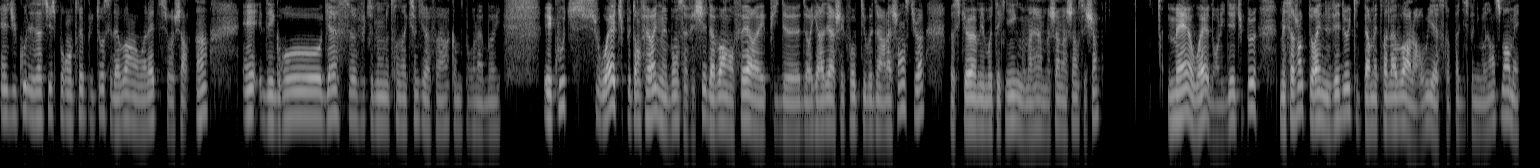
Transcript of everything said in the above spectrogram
et du coup, les astuces pour rentrer plutôt, c'est d'avoir un wallet sur le chart 1 et des gros gas, vu que le nombre de transactions qu'il va falloir comme pour la boy. Écoute, ouais, tu peux t'en faire une, mais bon, ça fait chier d'avoir à en faire et puis de de regarder à chaque fois au petit bonheur la chance, tu vois? Parce que mémotechnique, machin, machin, machin, c'est chiant. Mais ouais, dans l'idée, tu peux. Mais sachant que tu auras une V2 qui te permettra de l'avoir. Alors oui, elle sera pas disponible au lancement, mais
